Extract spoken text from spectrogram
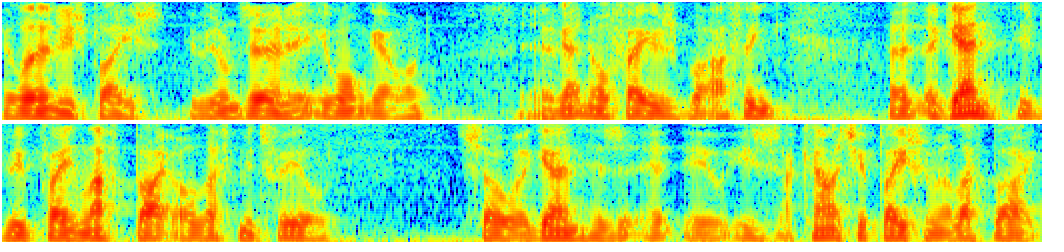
He'll earn his place. If he doesn't earn it, he won't get one. He'll get no favours. But I think, uh, again, he's been playing left back or left midfield. So again, his, uh, he's, I can't see a place for him at left back.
